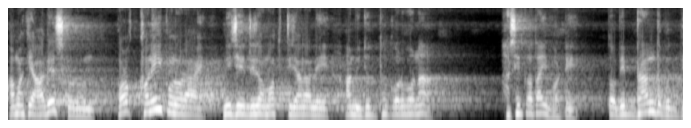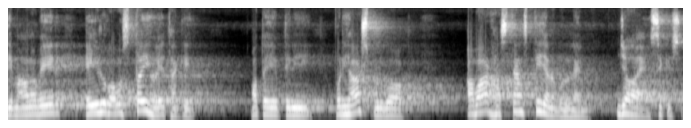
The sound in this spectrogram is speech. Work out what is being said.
আমাকে আদেশ করুন, পরক্ষণেই পুনরায় নিজের দৃঢ় মতটি জানালে আমি যুদ্ধ করব না। হাসির কথাই বটে। তো বিভ্রান্ত বুদ্ধি মানবের এইরূপ অবস্থাই হয়ে থাকে। অতএব তিনি পরিহাসপূর্বক আবার হাসতে হাসতেই যেন বললেন জয় শ্রীকৃষ্ণ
